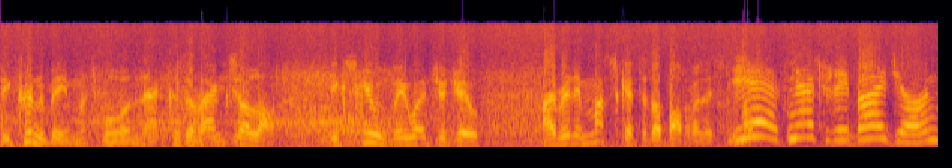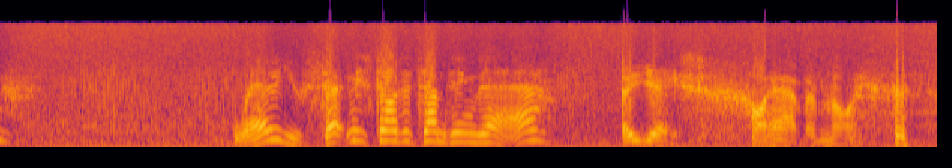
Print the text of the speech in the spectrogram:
It couldn't have been much more than that, because I've Thanks only a lot. Excuse me, won't you, Jill? I really must get to the bottom of this. Yes, naturally. Bye, John. Well, you've certainly started something there. Uh, yes, I have, haven't I?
